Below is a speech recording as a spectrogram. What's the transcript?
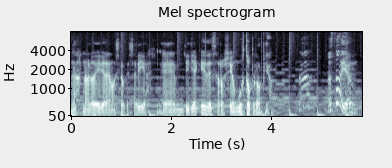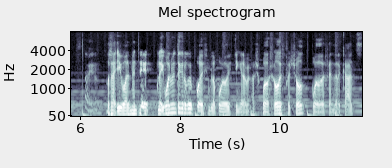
no, no lo diría demasiado que se diga. Eh, diría que desarrollé un gusto propio. Ah, está bien, está bien. O sea, igualmente, no, igualmente creo que por ejemplo puedo distinguir, yo puedo, yo, yo puedo defender Cats,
